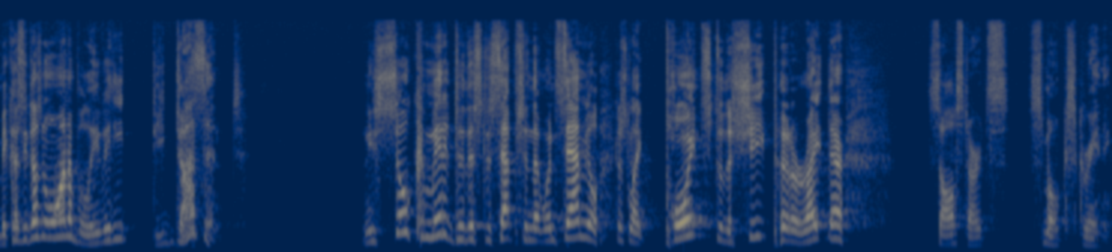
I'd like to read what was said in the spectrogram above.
because he doesn't want to believe it, he, he doesn't. And he's so committed to this deception that when Samuel just like points to the sheep that are right there, Saul starts smoke screening.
